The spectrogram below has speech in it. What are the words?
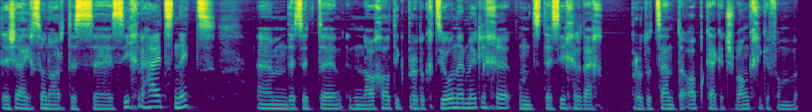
das ist eigentlich so eine Art des, äh, Sicherheitsnetz. Ähm, das sollte eine nachhaltige Produktion ermöglichen und der sichert eigentlich Produzenten ab gegen die Schwankungen vom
